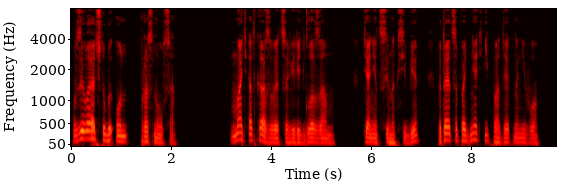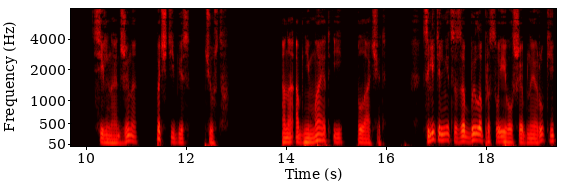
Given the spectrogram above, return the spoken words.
взывает, чтобы он проснулся. Мать отказывается верить глазам, тянет сына к себе, пытается поднять и падает на него. Сильная Джина почти без чувств. Она обнимает и плачет. Целительница забыла про свои волшебные руки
